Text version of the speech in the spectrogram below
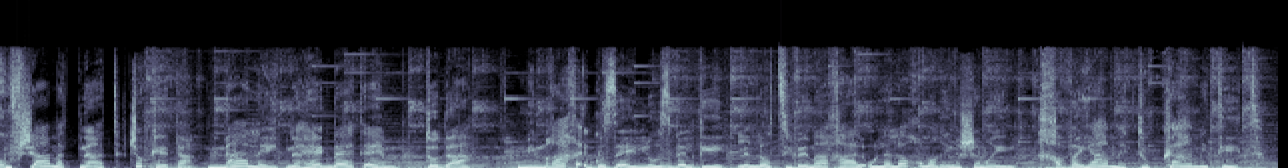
חופשה מתנת צ'וקטה. נא להתנהג בהתאם. תודה. ממרח אגוזי לוז בלגי, ללא צבעי מאכל וללא חומרים משמרים. חוויה מתוקה אמיתית.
